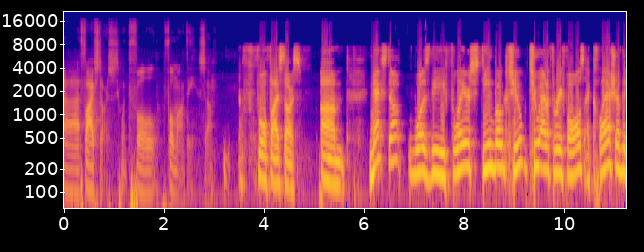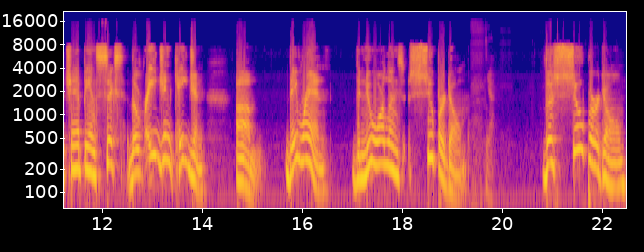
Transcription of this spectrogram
Uh, five stars. Went full full Monty. So full five stars. Um, next up was the Flair Steamboat 2, two out of three falls, a Clash of the Champions 6, the Raging Cajun. Um, they ran the New Orleans Superdome. yeah, The Superdome,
